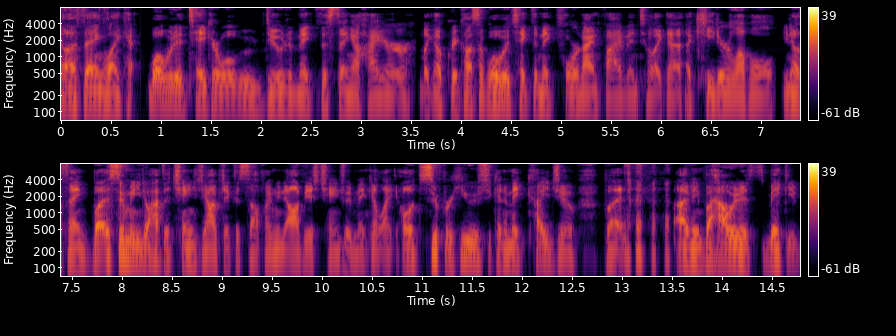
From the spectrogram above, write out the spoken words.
a thing. Like, what would it take, or what would we do to make this thing a higher like upgrade class? Like, what would it take to make four nine five into like a, a Keter level, you know, thing? But assuming you don't have to change the object itself, I mean, the obvious change would make it like, oh, it's super huge. You're gonna make kaiju, but I mean, but how would it make it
